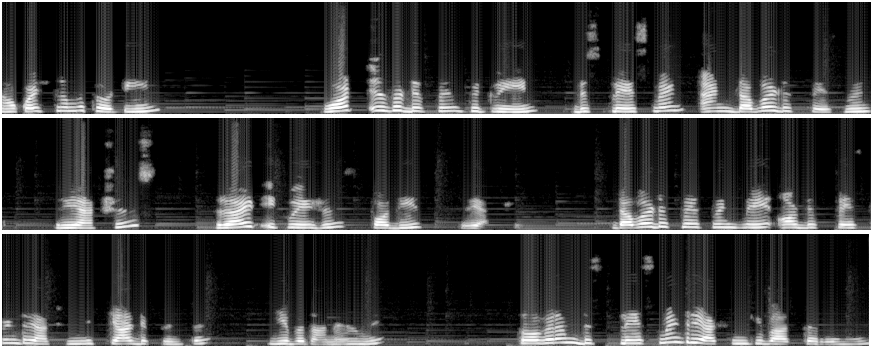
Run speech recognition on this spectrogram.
Now question number thirteen what is the difference between displacement and double displacement reactions write equations for these reaction double displacement में और डिस्प्लेसमेंट रिएक्शन में क्या डिफरेंस है? ये बताना है हमें. तो अगर हम डिस्प्लेसमेंट रिएक्शन की बात कर रहे हैं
